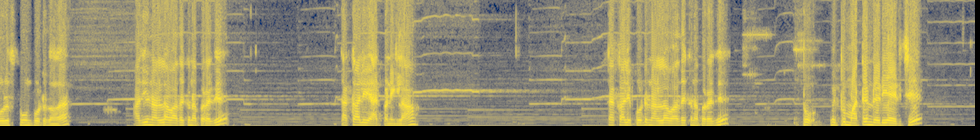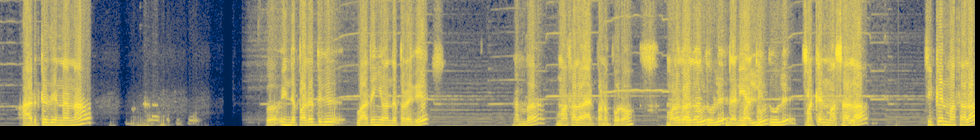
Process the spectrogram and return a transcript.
ஒரு ஸ்பூன் போட்டுக்கோங்க. அதையும் நல்லா வதக்கின பிறகு தக்காளி ஆட் பண்ணிக்கலாம். தக்காளி போட்டு நல்லா வதக்கின பிறகு இப்போ இப்போ மட்டன் ரெடி ஆயிடுச்சு. அடுத்தது என்னன்னா இப்போ இந்த பதத்துக்கு வதங்கி வந்த பிறகு நம்ம மசாலா ஆட் பண்ண போறோம். மிளகா தூள் தனியா தூள் மட்டன் மசாலா சிக்கன் மசாலா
